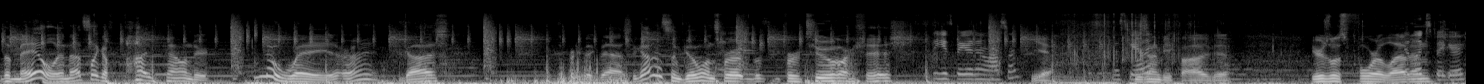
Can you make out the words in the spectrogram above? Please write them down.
the male, and that's like a five pounder. No way, right, guys? It's a pretty big bass. We got some good ones for for two of our fish. Think it's bigger than the last one? Yeah, Let's he's gonna be five. Yeah, yours was 411. It looks bigger.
